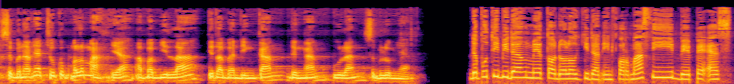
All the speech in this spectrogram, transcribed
sebenarnya cukup melemah ya apabila kita bandingkan dengan bulan sebelumnya. Deputi Bidang Metodologi dan Informasi BPS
